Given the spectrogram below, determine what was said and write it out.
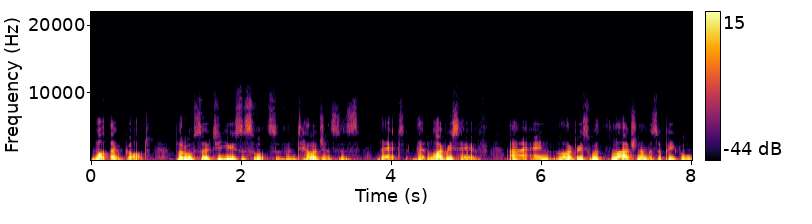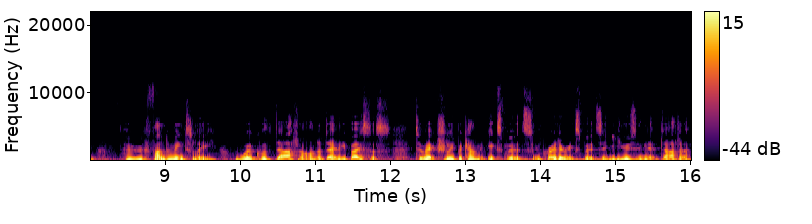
what they've got, but also to use the sorts of intelligences that, that libraries have uh, and libraries with large numbers of people who fundamentally work with data on a daily basis to actually become experts and greater experts at using that data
